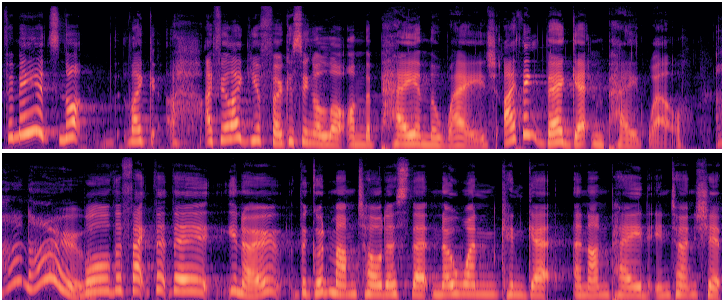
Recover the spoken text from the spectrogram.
For me, it's not like I feel like you're focusing a lot on the pay and the wage. I think they're getting paid well. I don't know. Well, the fact that they, you know, the good mum told us that no one can get an unpaid internship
